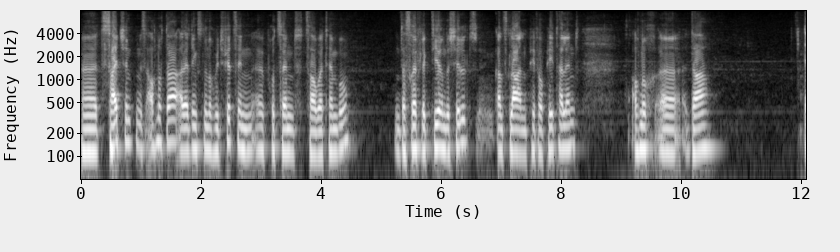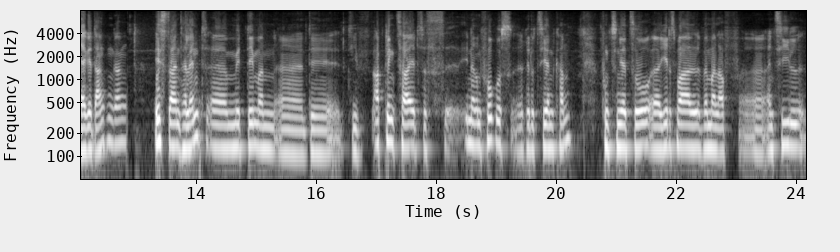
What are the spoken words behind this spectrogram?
Äh, Zeitschinden ist auch noch da, allerdings nur noch mit 14% äh, Zaubertempo. das reflektierende Schild, ganz klar ein PvP-Talent, auch noch äh, da. Der Gedankengang ist ein Talent, äh, mit dem man äh, die, die Abklingzeit des inneren Fokus äh, reduzieren kann. Funktioniert so, äh, jedes Mal, wenn man auf äh, ein Ziel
